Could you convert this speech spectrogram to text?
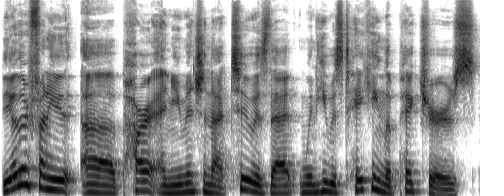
the other funny uh part and you mentioned that too is that when he was taking the pictures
